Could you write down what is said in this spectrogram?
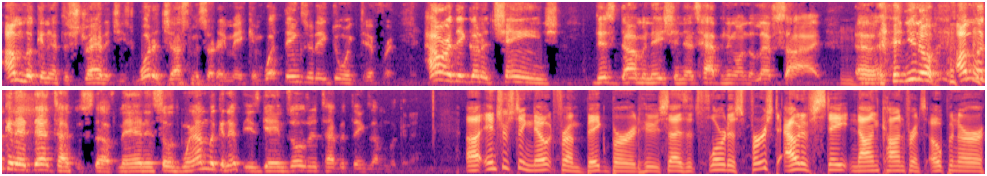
I'm looking at the strategies. What adjustments are they making? What things are they doing different? How are they going to change this domination that's happening on the left side? Mm-hmm. Uh, you know, I'm looking at that type of stuff, man. And so when I'm looking at these games, those are the type of things I'm looking at. Uh, interesting note from Big Bird, who says it's Florida's first out of state non conference opener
